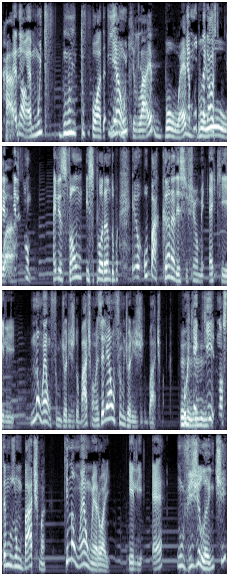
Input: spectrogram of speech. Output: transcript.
cara. É, não, é muito, muito foda. E não, é muito, lá é boa, é, é muito boa. legal. assim, eles, vão, eles vão explorando. Eu- o bacana desse filme é que ele não é um filme de origem do Batman, mas ele é um filme de origem do Batman. Porque Uhum. aqui nós temos um Batman que não é um herói. Ele é um vigilante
